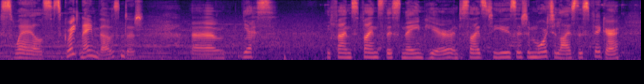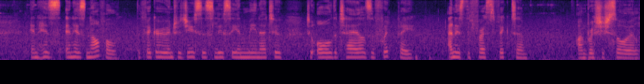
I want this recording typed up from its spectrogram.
Swales. It's a great name, though, isn't it? Um, yes. He finds finds this name here and decides to use it, immortalise this figure in his in his novel. The figure who introduces Lucy and Mina to, to all the tales of Whitby and is the first victim on British soil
